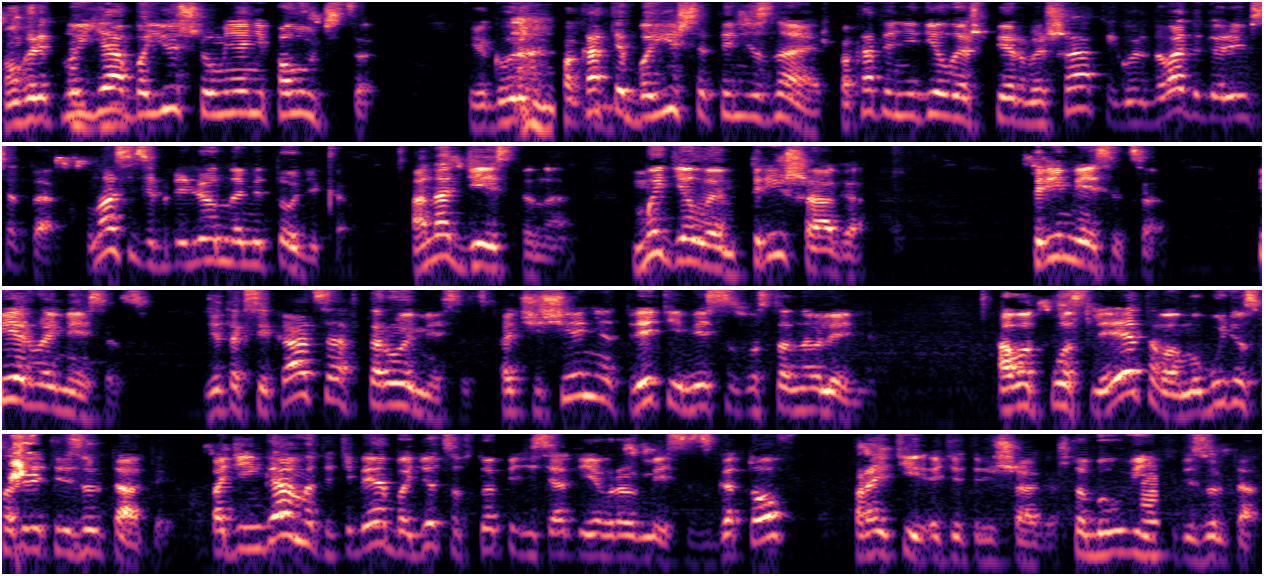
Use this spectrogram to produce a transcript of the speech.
Он говорит, ну я боюсь, что у меня не получится. Я говорю, пока ты боишься, ты не знаешь. Пока ты не делаешь первый шаг, я говорю, давай договоримся так. У нас есть определенная методика. Она действенная. Мы делаем три шага. Три месяца. Первый месяц детоксикация, второй месяц очищение, третий месяц восстановления. А вот после этого мы будем смотреть результаты. По деньгам это тебе обойдется в 150 евро в месяц. Готов пройти эти три шага, чтобы увидеть результат?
